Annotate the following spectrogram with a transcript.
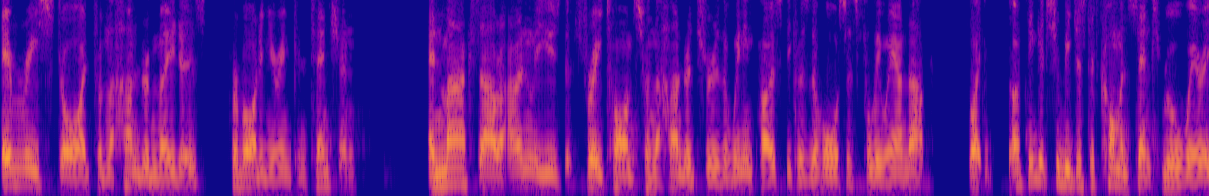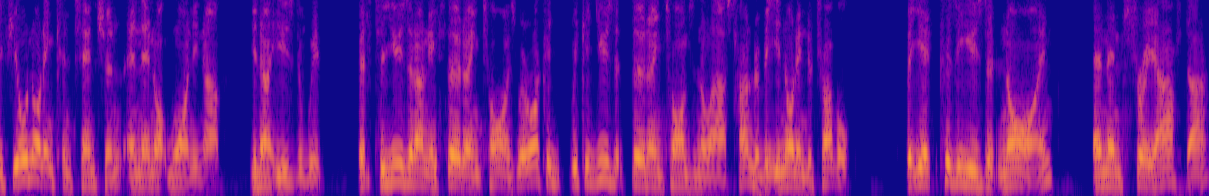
every stride from the 100 metres, providing you're in contention, and Mark Zahra only used it three times from the 100 through the winning post because the horse is fully wound up. Like, I think it should be just a common sense rule where if you're not in contention and they're not winding up, you don't use the whip. But to use it only 13 times, where I could we could use it 13 times in the last 100, but you're not into trouble. But yet, because he used it nine and then three after,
